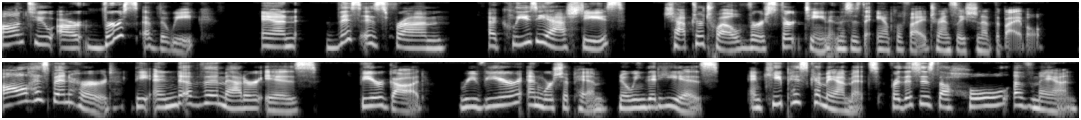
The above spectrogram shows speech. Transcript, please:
On to our verse of the week. And this is from Ecclesiastes chapter 12, verse 13. And this is the amplified translation of the Bible. All has been heard. The end of the matter is fear God, revere and worship him, knowing that he is, and keep his commandments, for this is the whole of man,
